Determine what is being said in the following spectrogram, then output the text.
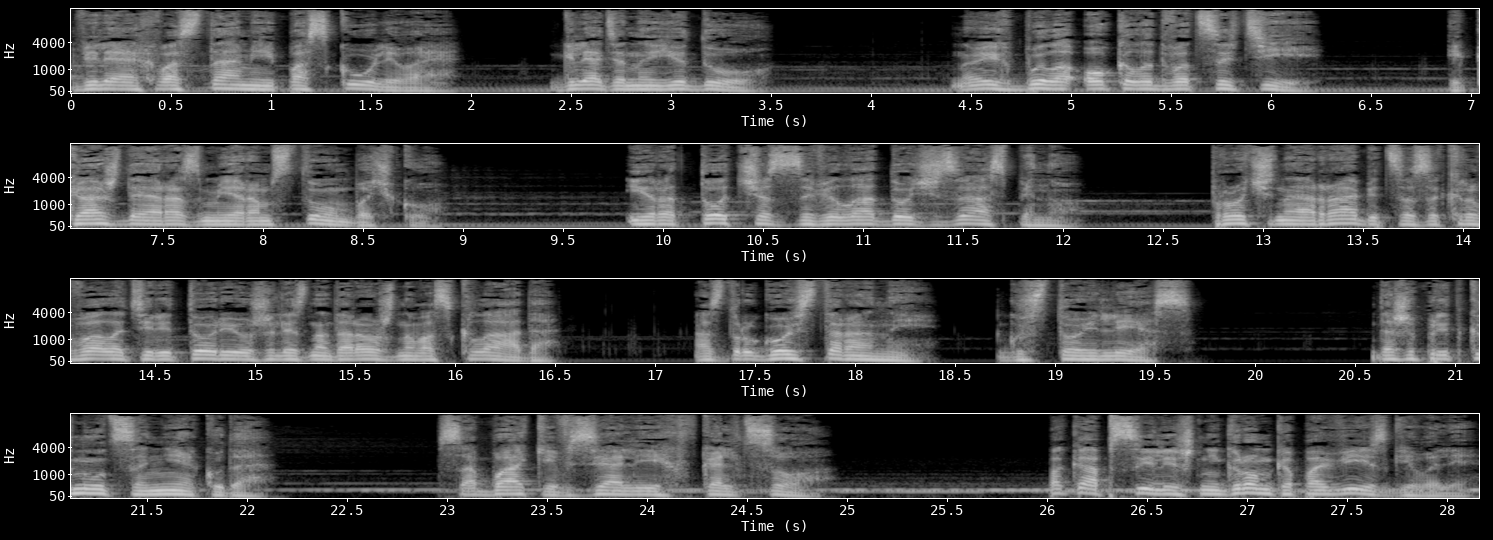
виляя хвостами и поскуливая, глядя на еду. Но их было около двадцати, и каждая размером с тумбочку. Ира тотчас завела дочь за спину. Прочная рабица закрывала территорию железнодорожного склада, а с другой стороны — густой лес — даже приткнуться некуда. Собаки взяли их в кольцо. Пока псы лишь негромко повизгивали,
